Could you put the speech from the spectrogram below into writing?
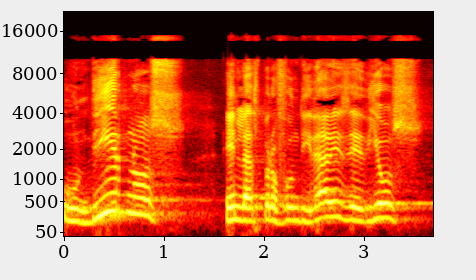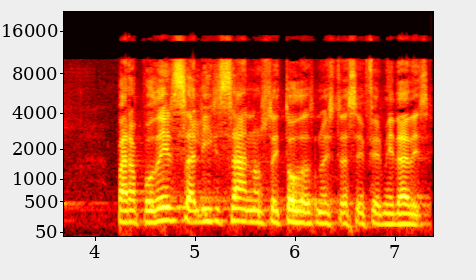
Hundirnos en las profundidades de Dios para poder salir sanos de todas nuestras enfermedades.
